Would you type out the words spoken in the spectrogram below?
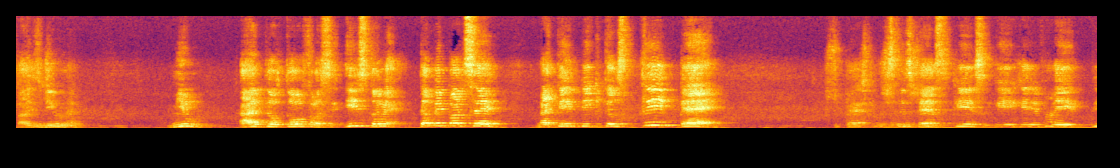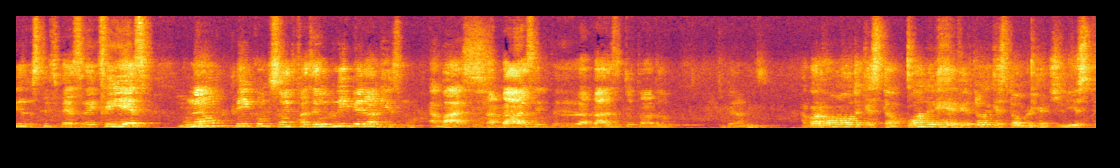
fala Smil, né? Mil adotou, falou assim, isso também, também pode ser, mas tem, tem que ter os tripé, tripés que os tripés, que, que, que eu falei, os tripés, sem, sem esse, Não não tem condições de fazer o liberalismo, A base. a base, a base total do liberalismo. Agora vamos a outra questão. Quando ele revê toda a questão mercantilista,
